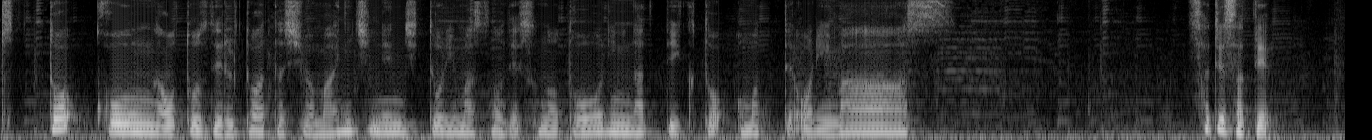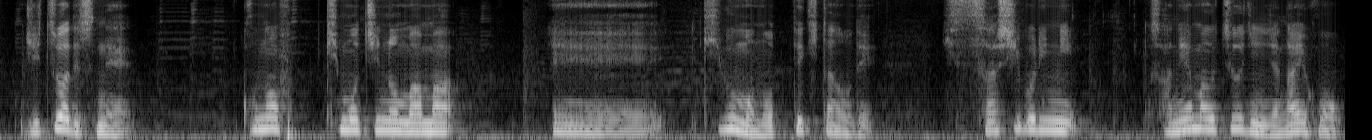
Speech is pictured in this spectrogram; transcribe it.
きっと幸運が訪れると私は毎日念じておりますのでその通りになっていくと思っております。さてさて実はですねこの気持ちのまま、えー、気分も乗ってきたので久しぶりに実山宇宙人じゃない方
